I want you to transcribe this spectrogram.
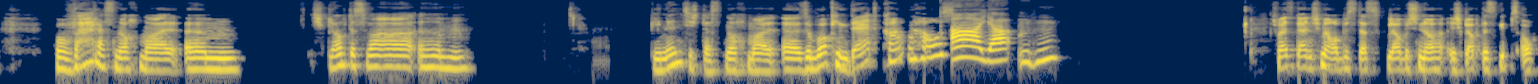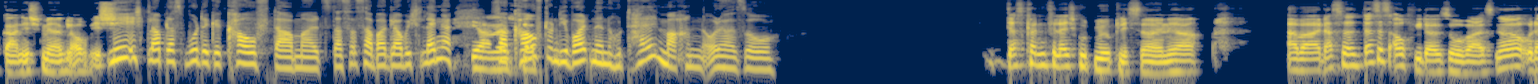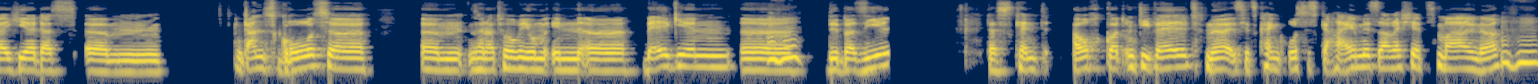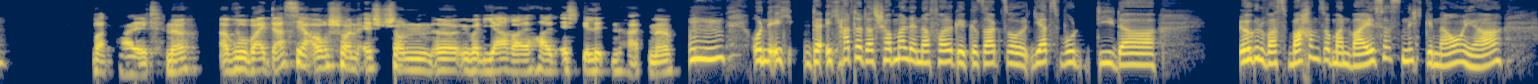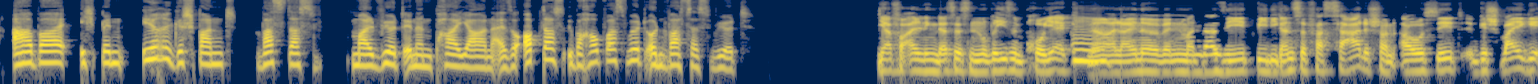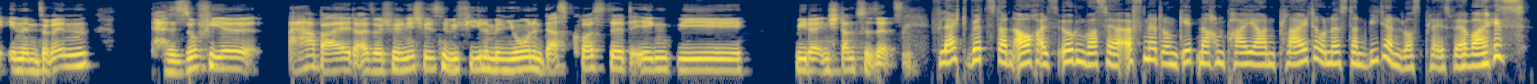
wo war das nochmal? Ähm, ich glaube, das war, ähm, wie nennt sich das nochmal? Äh, The Walking Dead Krankenhaus? Ah, ja, mhm. Ich weiß gar nicht mehr, ob es das, glaube ich, noch, ich glaube, das gibt es auch gar nicht mehr, glaube ich. Nee, ich glaube, das wurde gekauft damals. Das ist aber, glaube ich, länger ja, verkauft glaub, und die wollten ein Hotel machen oder so. Das kann vielleicht gut möglich sein, ja. Aber das, das ist auch wieder sowas, ne? Oder hier das ähm, ganz große ähm, Sanatorium in äh, Belgien, äh, mhm. de Basil. Das kennt auch Gott und die Welt, ne? Ist jetzt kein großes Geheimnis, sage ich jetzt mal, ne? Mhm. Was halt, ne? Aber wobei das ja auch schon echt schon äh, über die Jahre halt echt gelitten hat, ne? Mhm. Und ich, ich hatte das schon mal in der Folge gesagt, so jetzt, wo die da irgendwas machen, so man weiß es nicht genau, ja. Aber ich bin irre gespannt, was das mal wird in ein paar Jahren. Also ob das überhaupt was wird und was es wird. Ja, vor allen Dingen, das ist ein Riesenprojekt. Ne? Mhm. Ne? Alleine, wenn man da sieht, wie die ganze Fassade schon aussieht, geschweige innen drin, da ist so viel Arbeit. Also ich will nicht wissen, wie viele Millionen das kostet, irgendwie wieder instand zu setzen. Vielleicht wird es dann auch als irgendwas eröffnet und geht nach ein paar Jahren pleite und ist dann wieder ein Lost Place, wer weiß.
